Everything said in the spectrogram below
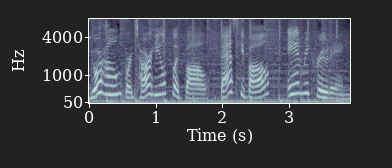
your home for Tar Heel football, basketball, and recruiting.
